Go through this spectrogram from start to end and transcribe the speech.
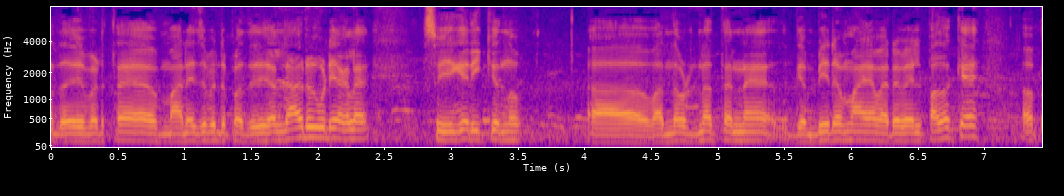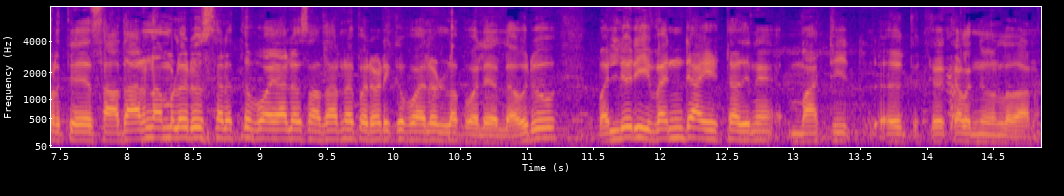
അത് ഇവിടുത്തെ മാനേജ്മെന്റ് പ്രതിനിധികൾ എല്ലാവരും കൂടി ഞങ്ങളെ സ്വീകരിക്കുന്നു. വന്ന ഉടനെ തന്നെ ഗംഭീരമായ വരവേൽപ്പ്. അതൊക്കെ പ്രത്യേക സാധാരണ നമ്മളൊരു സ്ഥലത്ത് പോയാലോ സാധാരണ പരിപാടിക്ക് പോയാലോ ഉള്ള പോലെയല്ല. ഒരു വലിയൊരു ഇവന്റായിട്ട് അതിനെ മാറ്റി കളഞ്ഞു എന്നുള്ളതാണ്.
